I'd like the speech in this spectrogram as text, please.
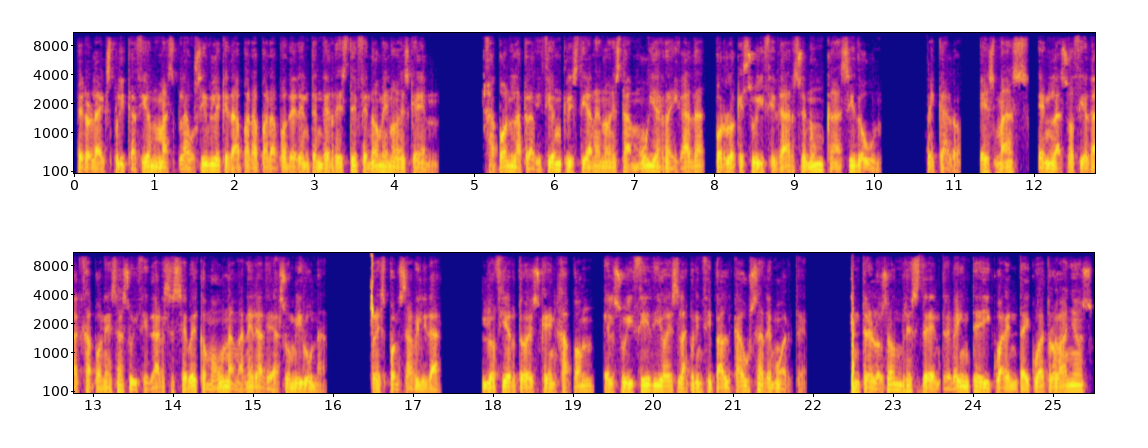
Pero la explicación más plausible que da para, para poder entender este fenómeno es que en Japón la tradición cristiana no está muy arraigada, por lo que suicidarse nunca ha sido un pecado. Es más, en la sociedad japonesa suicidarse se ve como una manera de asumir una responsabilidad. Lo cierto es que en Japón, el suicidio es la principal causa de muerte. Entre los hombres de entre 20 y 44 años,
